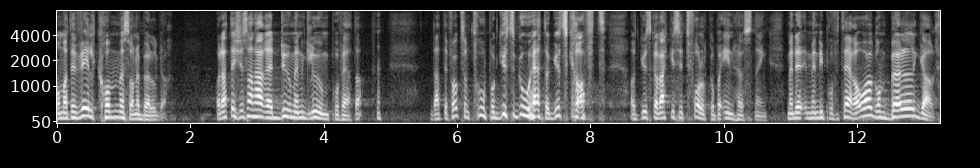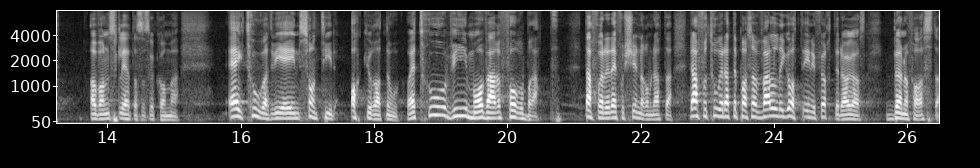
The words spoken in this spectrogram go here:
om at det vil komme sånne bølger. Og dette er ikke sånn her doom and gloom-profeter. Dette er folk som tror på Guds godhet og Guds kraft. At Gud skal vekke sitt folk og på innhøstning. Men, det, men de profeterer òg om bølger av vanskeligheter som skal komme. Jeg tror at vi er i en sånn tid akkurat nå. Og jeg tror vi må være forberedt. Derfor er det det jeg forkynner om dette. Derfor tror jeg dette passer veldig godt inn i 40 dagers bønn og faste.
